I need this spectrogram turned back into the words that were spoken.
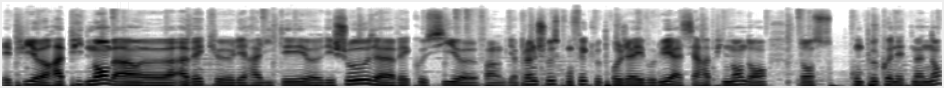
Et puis euh, rapidement, bah, euh, avec euh, les réalités des choses, avec aussi, enfin, il y a plein de choses qui ont fait que le projet a évolué assez rapidement dans, dans ce qu'on peut connaître maintenant,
